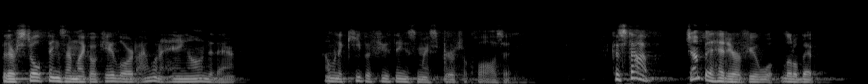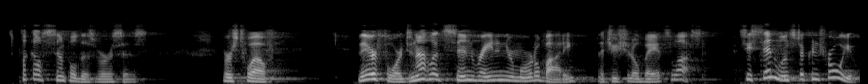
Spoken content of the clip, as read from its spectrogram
But there's still things I'm like, okay, Lord, I want to hang on to that. I want to keep a few things in my spiritual closet. Because stop, jump ahead here a few little bit. Look how simple this verse is. Verse 12. Therefore, do not let sin reign in your mortal body, that you should obey its lust. See, sin wants to control you.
